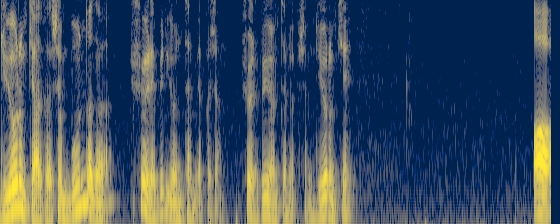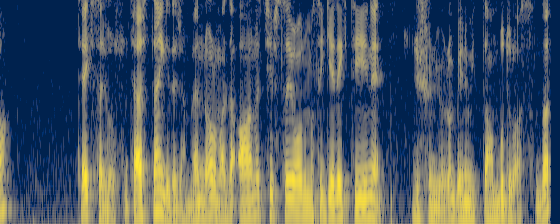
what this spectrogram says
diyorum ki arkadaşlar bunda da şöyle bir yöntem yapacağım. Şöyle bir yöntem yapacağım. Diyorum ki A tek sayı olsun. Tersten gideceğim. Ben normalde A'nın çift sayı olması gerektiğini düşünüyorum. Benim iddiam budur aslında.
